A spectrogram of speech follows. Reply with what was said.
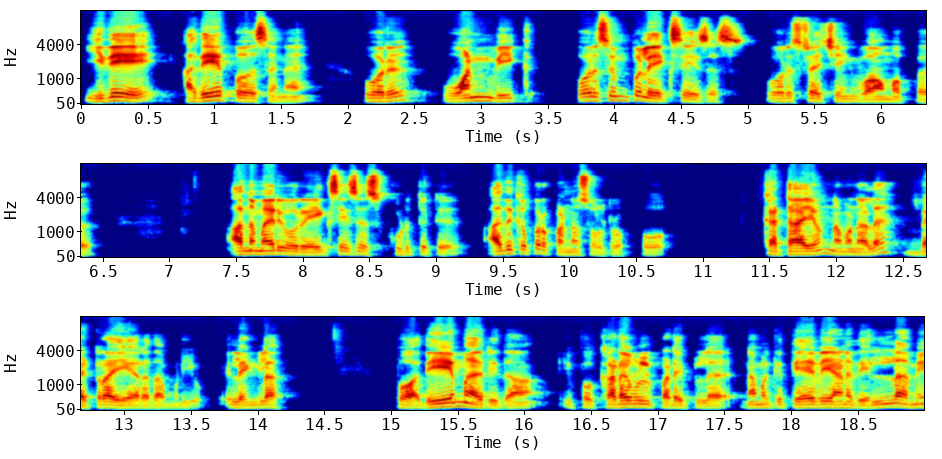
இதே அதே பர்சனை ஒரு ஒன் வீக் ஒரு சிம்பிள் எக்ஸசைசஸ் ஒரு ஸ்ட்ரெச்சிங், வார்ம் அப்பு அந்த மாதிரி ஒரு எக்ஸசைசஸ் கொடுத்துட்டு அதுக்கப்புறம் பண்ண சொல்கிறப்போ கட்டாயம் நம்மளால் பெட்டராக ஏறதான் முடியும். இல்லைங்களா? இப்போது அதே மாதிரி தான், இப்போ கடவுள் படைப்பில் நமக்கு தேவையானது எல்லாமே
